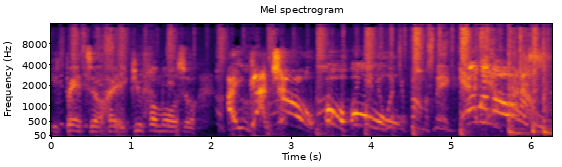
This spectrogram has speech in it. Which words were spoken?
Il pezzo è il più famoso. I got you! Oh oh! Vámonos!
